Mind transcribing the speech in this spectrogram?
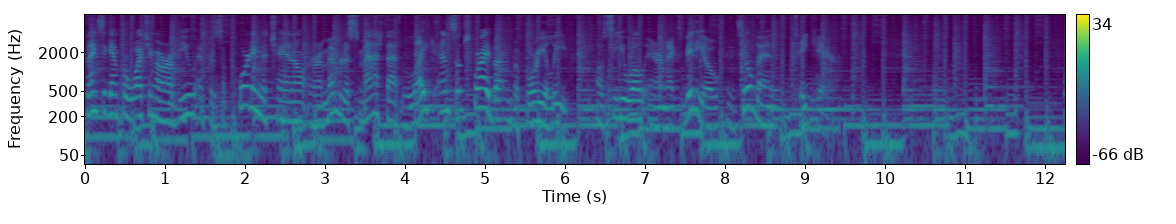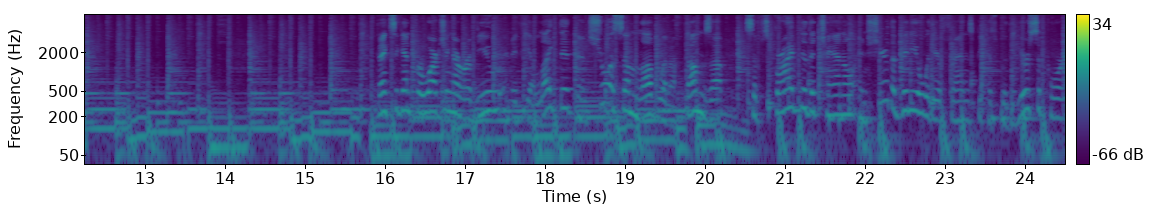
Thanks again for watching our review and for supporting the channel, and remember to smash that like and subscribe button before you leave. I'll see you all in our next video. Until then, take care. Thanks again for watching our review, and if you liked it, then show us some love with a thumbs up, subscribe to the channel, and share the video with your friends because with your support,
